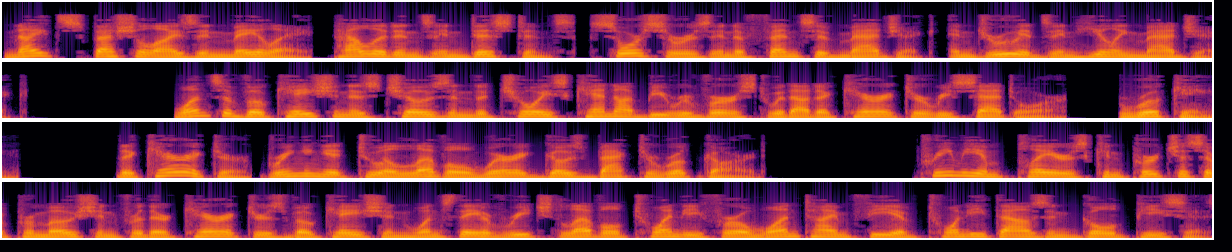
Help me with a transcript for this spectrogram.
Knights specialize in melee, paladins in distance, sorcerers in offensive magic, and druids in healing magic. Once a vocation is chosen the choice cannot be reversed without a character reset or «rooking» the character bringing it to a level where it goes back to Rookgaard. Premium players can purchase a promotion for their character's vocation once they have reached level 20 for a one-time fee of 20,000 gold pieces.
